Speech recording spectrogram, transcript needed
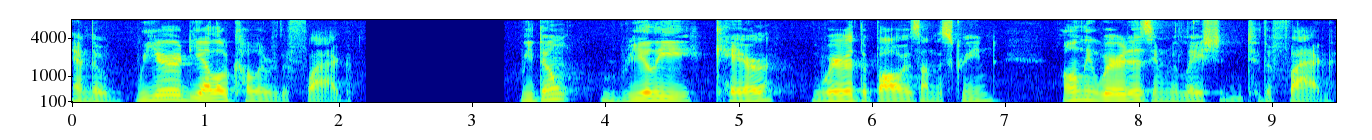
and the weird yellow color of the flag. We don't really care where the ball is on the screen, only where it is in relation to the flag.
